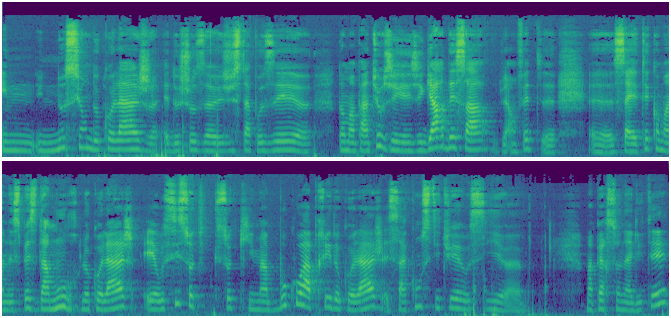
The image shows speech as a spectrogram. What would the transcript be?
une, une, notion de collage et de choses euh, juste à poser euh, dans ma peinture. J'ai, j'ai gardé ça. En fait, euh, ça a été comme un espèce d'amour, le collage. Et aussi ce, ce qui m'a beaucoup appris le collage, et ça a constitué aussi ma personnalité,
